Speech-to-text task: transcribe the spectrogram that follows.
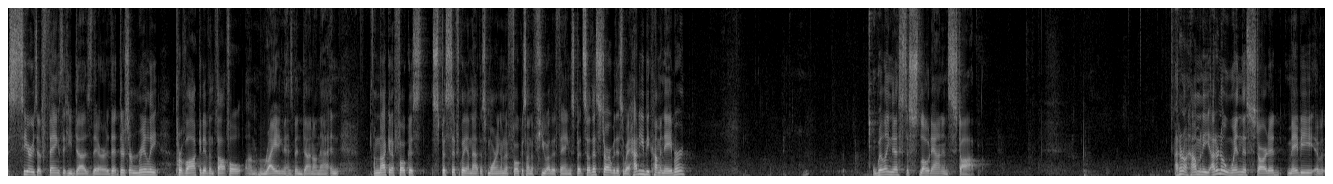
series of things that he does there. That there's some really provocative and thoughtful um, writing that has been done on that. And I'm not going to focus specifically on that this morning. I'm going to focus on a few other things. But so let's start with this way How do you become a neighbor? Willingness to slow down and stop. I don't know how many, I don't know when this started. Maybe, was,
